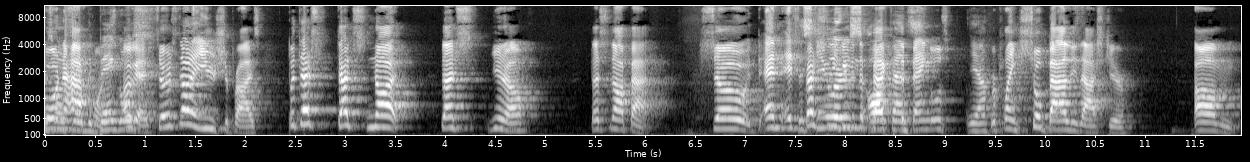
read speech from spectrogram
four and a half the points. Bengals- Okay, so it's not a huge surprise, but that's that's not that's you know that's not bad. So and especially given Steelers' the fact offense- that the Bengals Yeah. were playing so badly last year. Um.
